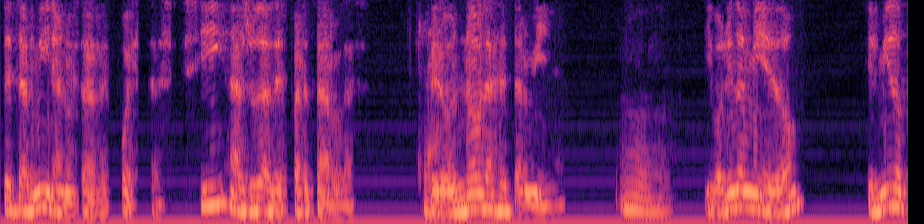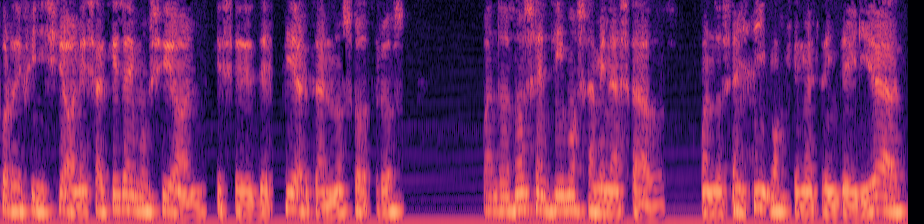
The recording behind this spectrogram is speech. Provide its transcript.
determina nuestras respuestas, sí ayuda a despertarlas, pero no las determina. Mm. Y volviendo al miedo, el miedo por definición es aquella emoción que se despierta en nosotros cuando nos sentimos amenazados, cuando sentimos que nuestra integridad,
